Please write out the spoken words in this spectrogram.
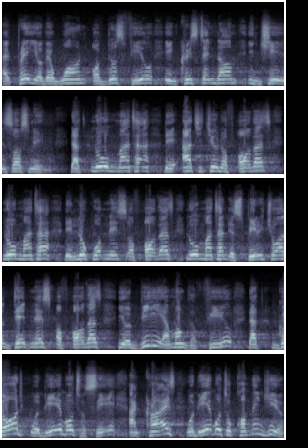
I pray you'll be one of those few in Christendom in Jesus' name that no matter the attitude of others, no matter the lukewarmness of others, no matter the spiritual deadness of others, you'll be among the few that God will be able to say and Christ will be able to commend you.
